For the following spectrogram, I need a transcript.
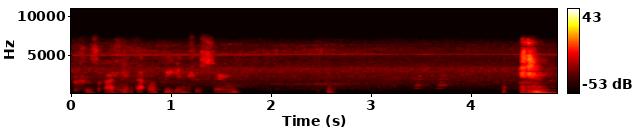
because I think that would be interesting.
